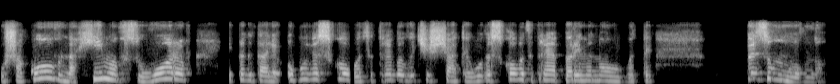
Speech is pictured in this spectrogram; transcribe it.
Ушаков, Нахімов, Суворов і так далі. Обов'язково це треба вичищати, обов'язково це треба перейменовувати. Безумовно,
